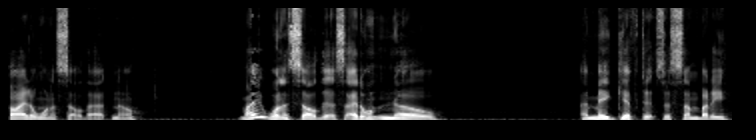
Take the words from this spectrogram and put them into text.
Oh, I don't want to sell that. No. Might want to sell this. I don't know. I may gift it to somebody.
